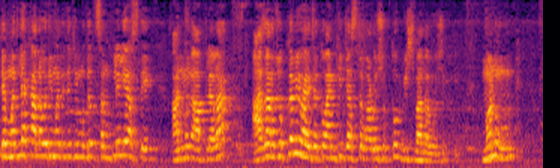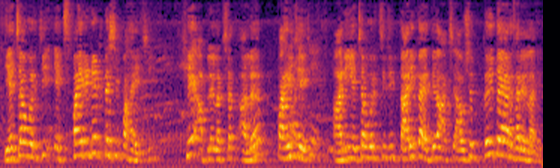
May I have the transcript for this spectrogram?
त्या मधल्या कालावधीमध्ये त्याची मुदत संपलेली असते. आणि मग आपल्याला आजार जो कमी व्हायचा तो आणखी जास्त वाढू शकतो विषबाधा होऊ शकते. म्हणून याच्यावरची एक्सपायरी डेट कशी पाहायची हे आपल्या लक्षात आलं पाहिजे. आणि याच्यावरची जी तारीख आहे ते औषध कधी तयार झालेलं आहे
